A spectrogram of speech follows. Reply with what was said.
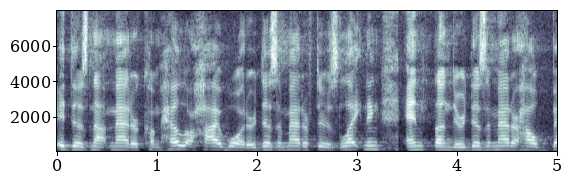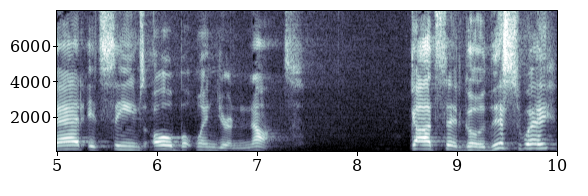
it does not matter come hell or high water. It doesn't matter if there's lightning and thunder. It doesn't matter how bad it seems. Oh, but when you're not, God said, go this way,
